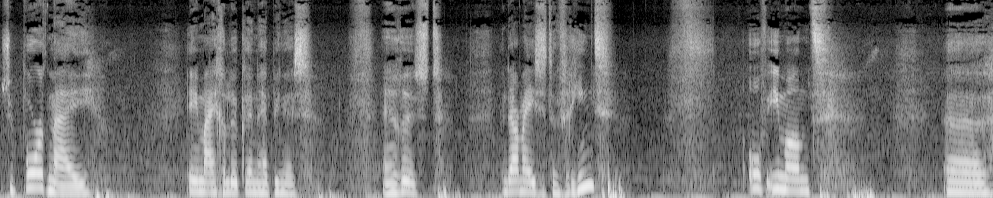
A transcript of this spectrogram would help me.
support mij in mijn geluk en happiness en rust. En daarmee is het een vriend. Of iemand uh,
